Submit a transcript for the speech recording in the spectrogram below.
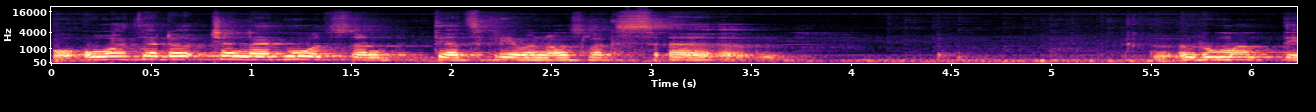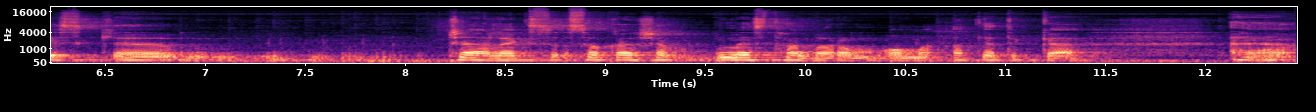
och, och, att jag då känner ett motstånd till att skriva någon slags eh, romantisk eh, kärlek så kanske mest handlar om, om att jag tycker eh,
